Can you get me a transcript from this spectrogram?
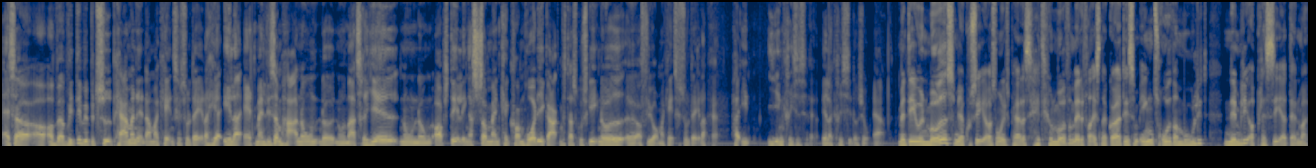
altså, og, og hvad det vil betyde permanent amerikanske soldater her, eller at man ligesom har nogle, noget, noget materiel, nogle, nogle opstillinger, som man kan komme hurtigt i gang, hvis der skulle ske noget, øh, og flyve amerikanske soldater ja. herind i en krisis ja. eller krigssituation. Ja. Men det er jo en måde, som jeg kunne se også nogle eksperter sagde, det er jo en måde for Mette Frederiksen at gøre det, som ingen troede var muligt, nemlig at placere Danmark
